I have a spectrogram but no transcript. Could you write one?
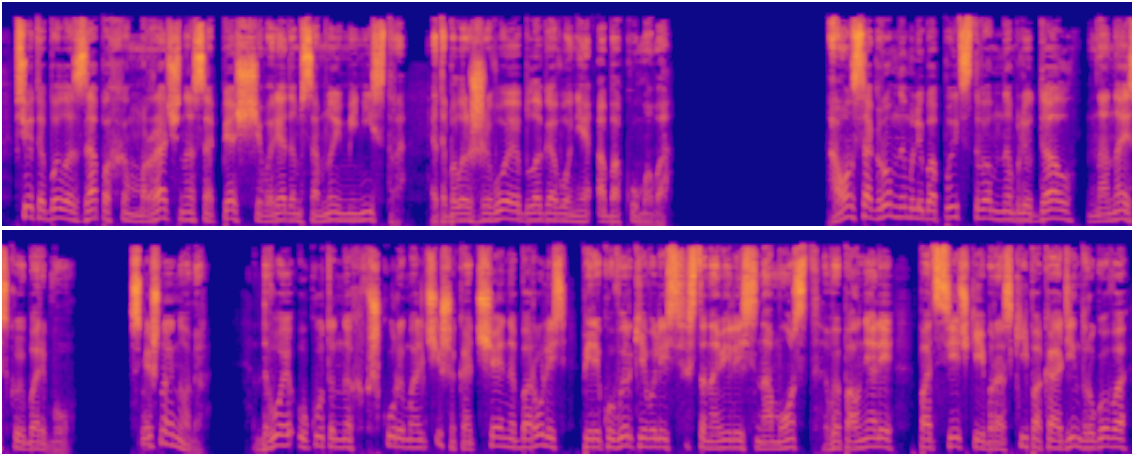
– все это было запахом мрачно сопящего рядом со мной министра. Это было живое благовоние Абакумова. А он с огромным любопытством наблюдал на найскую борьбу. Смешной номер. Двое укутанных в шкуры мальчишек отчаянно боролись, перекувыркивались, становились на мост, выполняли подсечки и броски, пока один другого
